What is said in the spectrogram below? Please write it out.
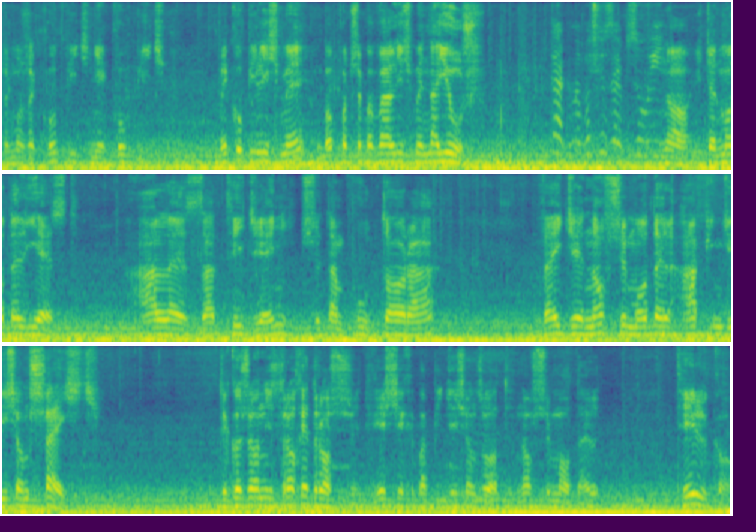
że może kupić, nie kupić. My kupiliśmy, bo potrzebowaliśmy na już. Tak, no bo się zepsuł i... No i ten model jest, ale za tydzień, czy tam półtora, wejdzie nowszy model A56. Tylko, że on jest trochę droższy, 200 chyba 50 zł. Nowszy model. Tylko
